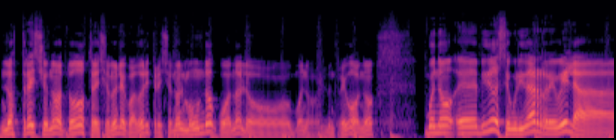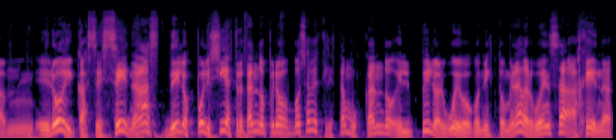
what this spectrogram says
los traicionó a todos, traicionó el Ecuador y traicionó al mundo cuando lo, bueno, lo entregó, ¿no? Bueno, eh, video de seguridad revela mm, heroicas escenas de los policías tratando, pero vos sabés que le están buscando el pelo al huevo con esto, me da vergüenza ajena.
